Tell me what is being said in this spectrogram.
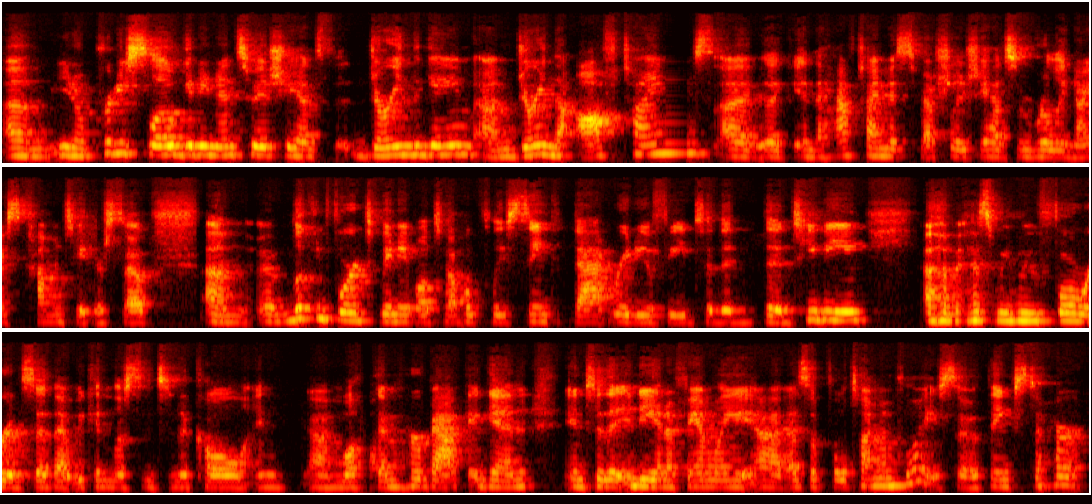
Um, you know, pretty slow getting into it. She had during the game, um, during the off times, uh, like in the halftime especially, she had some really nice commentators. So um, looking forward to being able to hopefully sync that radio feed to the the TV. Um, as we move forward so that we can listen to Nicole and um, welcome her back again into the Indiana family uh, as a full time employee. So thanks to her.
